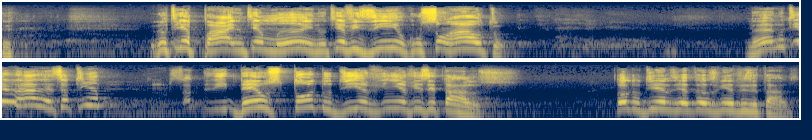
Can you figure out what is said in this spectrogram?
Não tinha pai, não tinha mãe, não tinha vizinho com som alto. Né? Não tinha nada, só tinha E Deus todo dia vinha visitá-los. Todo dia Deus vinha visitá-los.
